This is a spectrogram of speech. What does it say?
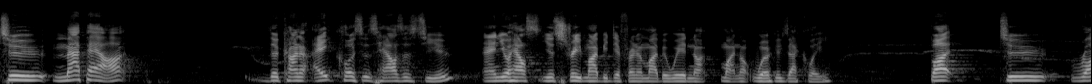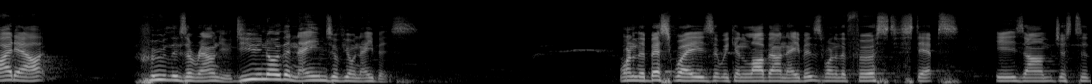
to map out the kind of eight closest houses to you. And your house, your street might be different, it might be weird, not, might not work exactly. But to write out who lives around you. Do you know the names of your neighbors? one of the best ways that we can love our neighbors, one of the first steps, is um, just to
